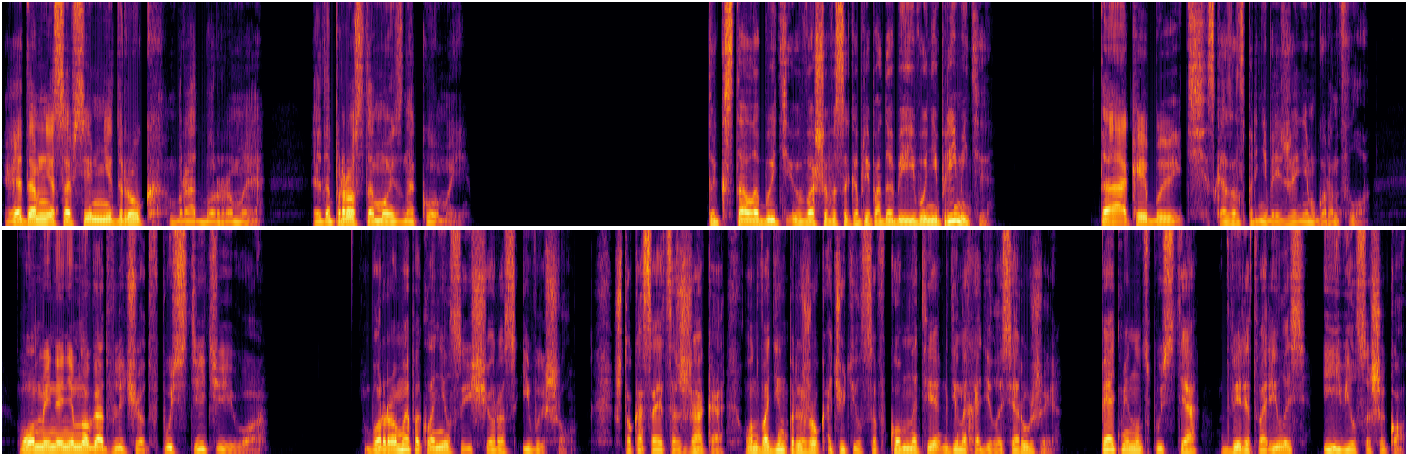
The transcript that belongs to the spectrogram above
«Это мне совсем не друг, брат Борроме. Это просто мой знакомый. Так стало быть, ваше высокопреподобие его не примете? Так и быть, сказал с пренебрежением Горанфло. Он меня немного отвлечет. Впустите его. Борроме поклонился еще раз и вышел. Что касается Жака, он в один прыжок очутился в комнате, где находилось оружие. Пять минут спустя дверь отворилась, и явился Шико.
